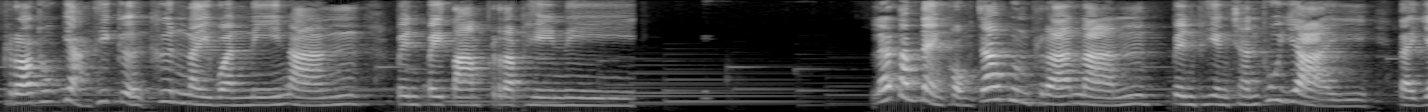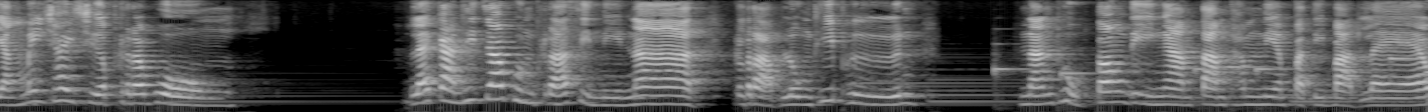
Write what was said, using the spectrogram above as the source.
เพราะทุกอย่างที่เกิดขึ้นในวันนี้นั้น เป็นไปตามประเพณีและตำแหน่งของเจ้าคุณพระนั้นเป็นเพียงชั้นผู้ใหญ่ แต่ยังไม่ใช่เชื้อพระวงศ์และการที่เจ้าคุณพระสินีนาถกราบลงที่พื้น นั้นถูกต้องดีงามตามธรรมเนียมปฏิบัติแล้ว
